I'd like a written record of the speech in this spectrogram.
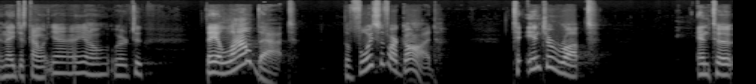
And they just kind of went, Yeah, you know, we're too. They allowed that, the voice of our God, to interrupt and to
